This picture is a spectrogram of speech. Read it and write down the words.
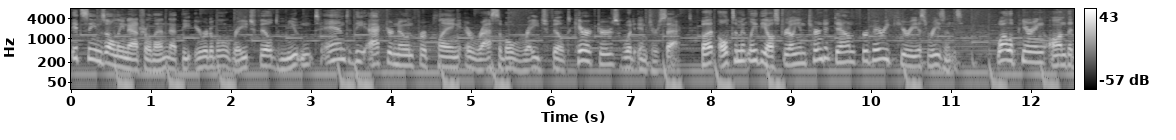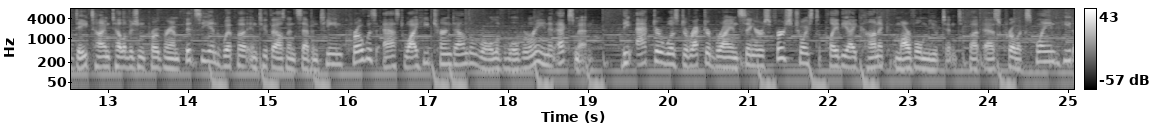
It seems only natural then that the irritable, rage-filled mutant and the actor known for playing irascible, rage-filled characters would intersect. But ultimately, the Australian turned it down for very curious reasons. While appearing on the daytime television program Fitzy and Whippa in 2017, Crowe was asked why he turned down the role of Wolverine in X-Men. The actor was director Bryan Singer's first choice to play the iconic Marvel mutant, but as Crowe explained, he'd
